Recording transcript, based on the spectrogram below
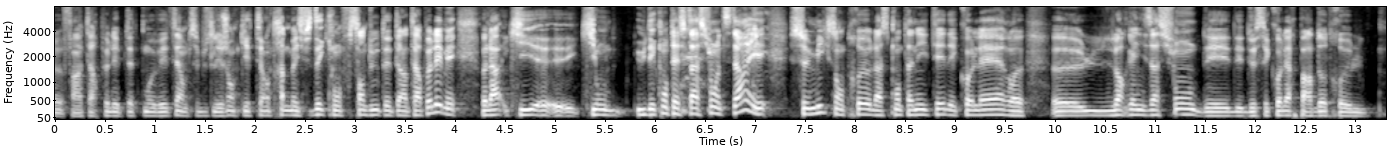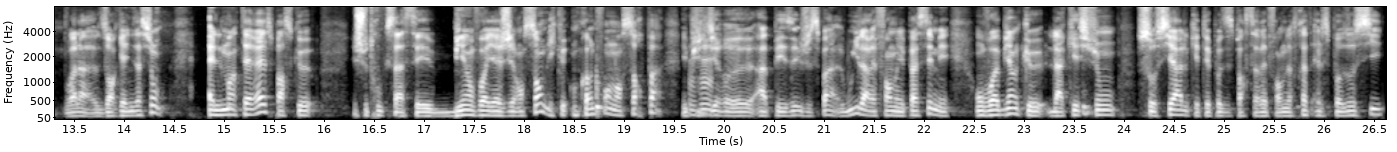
euh, enfin interpellé peut-être mauvais terme, c'est plus les gens qui étaient en train de manifester qui ont sans doute été interpellés, mais voilà qui euh, qui ont eu des contestations, etc. Et ce mix entre la spontanéité des colères, euh, l'organisation des, de ces colères par d'autres voilà organisations, elle m'intéresse parce que je trouve que ça s'est bien voyagé ensemble et que encore une fois on n'en sort pas et puis Mhm. dire euh, apaiser je sais pas oui la réforme est passée mais on voit bien que la question sociale qui était posée par ces réformes des retraites elle se pose aussi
